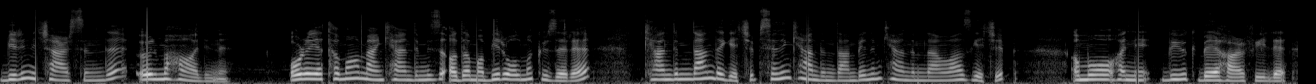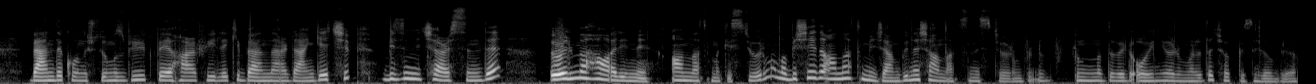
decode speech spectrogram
birin içerisinde ölme halini oraya tamamen kendimizi adama bir olmak üzere kendimden de geçip senin kendinden benim kendimden vazgeçip ama o hani büyük B harfiyle bende konuştuğumuz büyük B harfiyle ki benlerden geçip bizim içerisinde ölme halini anlatmak istiyorum ama bir şey de anlatmayacağım. Güneş anlatsın istiyorum. Bununla da böyle oynuyorum arada çok güzel oluyor.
